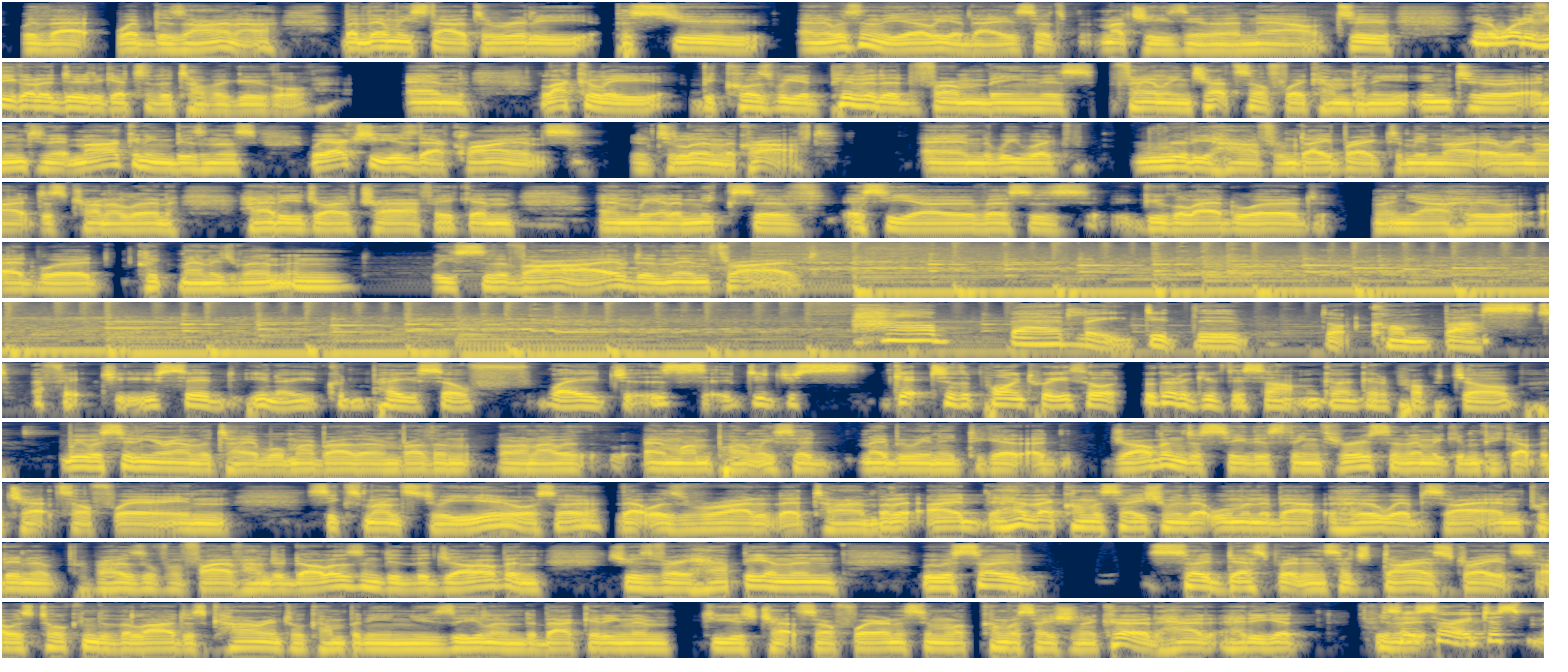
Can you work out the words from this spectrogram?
with that web designer. But then we started to really pursue, and it was in the earlier days, so it's much easier than now, to, you know, what have you got to do to get to the top of Google? And luckily, because we had pivoted from being this failing chat software company into an internet marketing business, we actually used our clients you know, to learn the craft. And we worked really hard from daybreak to midnight every night, just trying to learn how do you drive traffic. And, and we had a mix of SEO versus Google AdWord and Yahoo AdWord click management. And we survived and then thrived. How badly did the dot com bust affect you? You said, you know, you couldn't pay yourself wages. Did you get to the point where you thought, we've got to give this up and go and get a proper job? We were sitting around the table, my brother and brother in law and I, were, and one point we said, maybe we need to get a job and just see this thing through so then we can pick up the chat software in six months to a year or so. That was right at that time. But I had that conversation with that woman about her website and put in a proposal for $500 and did the job. And she was very happy. And then we were so so desperate and such dire straits. I was talking to the largest car rental company in New Zealand about getting them to use chat software, and a similar conversation occurred. How, how do you get? You know, so sorry, just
